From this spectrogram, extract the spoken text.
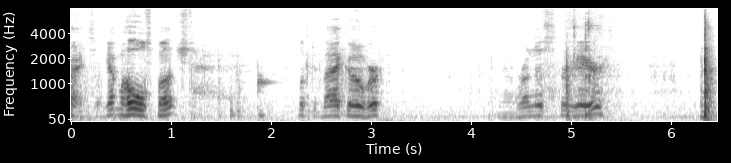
Alright, so I've got my holes punched. Flipped it back over. Run this through here. And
